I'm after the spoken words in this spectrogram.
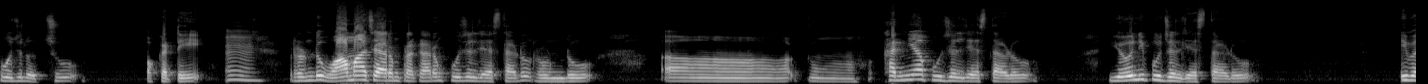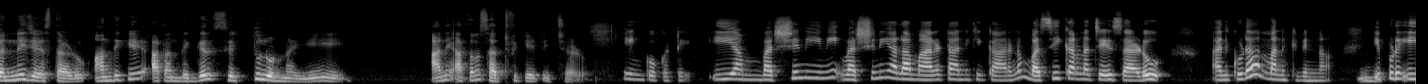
పూజలు వచ్చు. ఒకటి. రెండు వామాచారం ప్రకారం పూజలు చేస్తాడు. రెండు కన్యా పూజలు చేస్తాడు. యోని పూజలు చేస్తాడు. ఇవన్నీ చేస్తాడు. అందుకే అతని దగ్గర శక్తులు ఉన్నాయి అని అతను సర్టిఫికేట్ ఇచ్చాడు. ఇంకొకటి ఈ వర్షిణిని వర్షిణి అలా మారటానికి కారణం వశీకరణ చేశాడు అని కూడా మనకి విన్నాం. ఇప్పుడు ఈ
